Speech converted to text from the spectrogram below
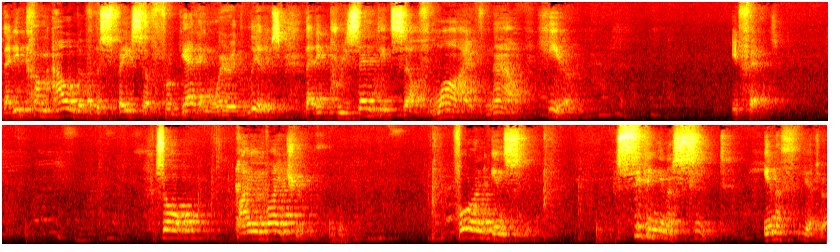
that it come out of the space of forgetting where it lives, that it present itself live now, here, it fails. So I invite you, for an instant, sitting in a seat in a theater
